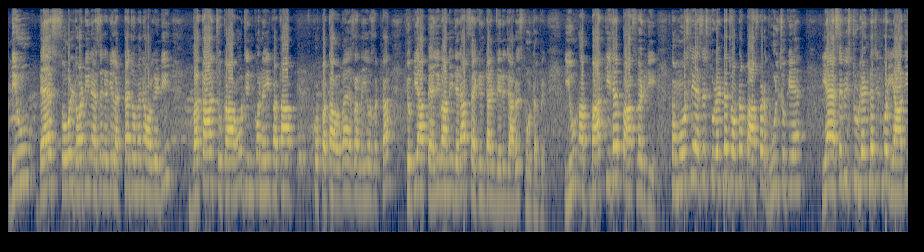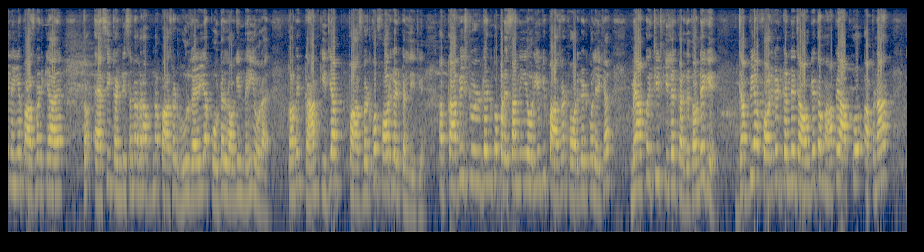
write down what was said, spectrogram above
DU dash SOL dot in ऐसे करके लगता है जो मैंने ऑलरेडी बता चुका हूँ, जिनको नहीं पता, आपको पता होगा, ऐसा नहीं हो सकता, क्योंकि आप पहली बार नहीं दे रहे, आप सेकंड टाइम देने जा रहे हो इस पोर्टल पे। यू अब बात की जाए पासवर्ड की तो मोस्टली ऐसे स्टूडेंट है जो अपना पासवर्ड भूल चुके हैं, या ऐसे भी स्टूडेंट है जिनको याद ही नहीं है पासवर्ड क्या है तो ऐसी कंडीशन में अगर आप अपना पासवर्ड भूल गए या पोर्टल लॉगिन नहीं हो रहा है तो आप एक काम कीजिए, आप पासवर्ड को फॉरगेट कर लीजिए। अब काफ़ी स्टूडेंट को परेशानी ये हो रही है कि पासवर्ड फॉरगेट को लेकर मैं आपको एक चीज़ क्लियर कर देता हूँ। देखिए, जब भी आप फॉरगेट करने जाओगे तो वहाँ पे आपको अपना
